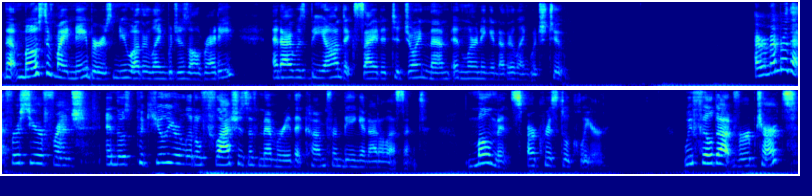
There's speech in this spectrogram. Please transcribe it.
that most of my neighbors knew other languages already, and I was beyond excited to join them in learning another language too. I remember that first year of French and those peculiar little flashes of memory that come from being an adolescent. Moments are crystal clear. We filled out verb charts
